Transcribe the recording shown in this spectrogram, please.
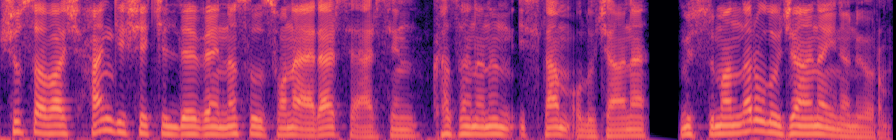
Şu savaş hangi şekilde ve nasıl sona ererse ersin, kazananın İslam olacağına, Müslümanlar olacağına inanıyorum.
